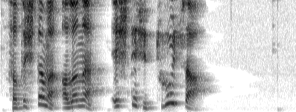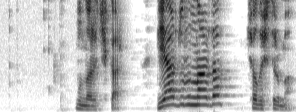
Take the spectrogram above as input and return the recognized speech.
satışta mı alanı eşit eşit true'ysa bunları çıkar. Diğer durumlarda çalıştırma.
